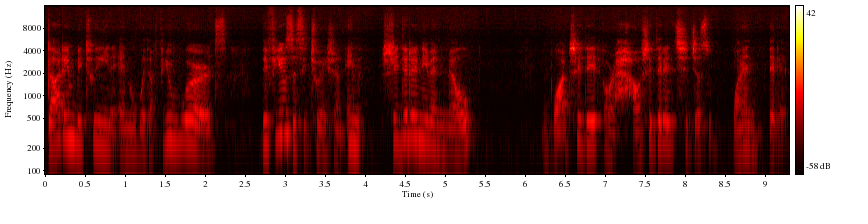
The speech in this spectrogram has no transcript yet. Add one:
got in between and with a few words diffused the situation. And she didn't even know what she did or how she did it. She just went and did it.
